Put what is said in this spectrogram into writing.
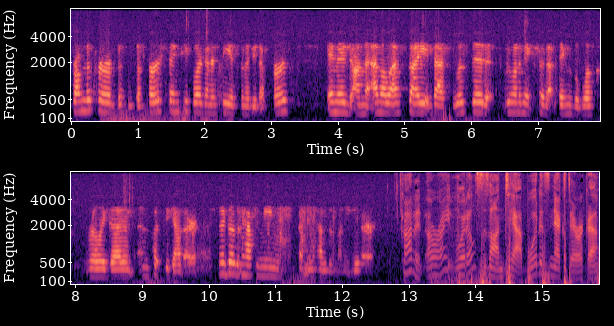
from the curb this is the first thing people are going to see. It's going to be the first image on the MLS site that's listed. We want to make sure that things look really good and, and put together. And it doesn't have to mean spending tons of money either. Got it. All right. What else is on tap? What is next, Erika?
